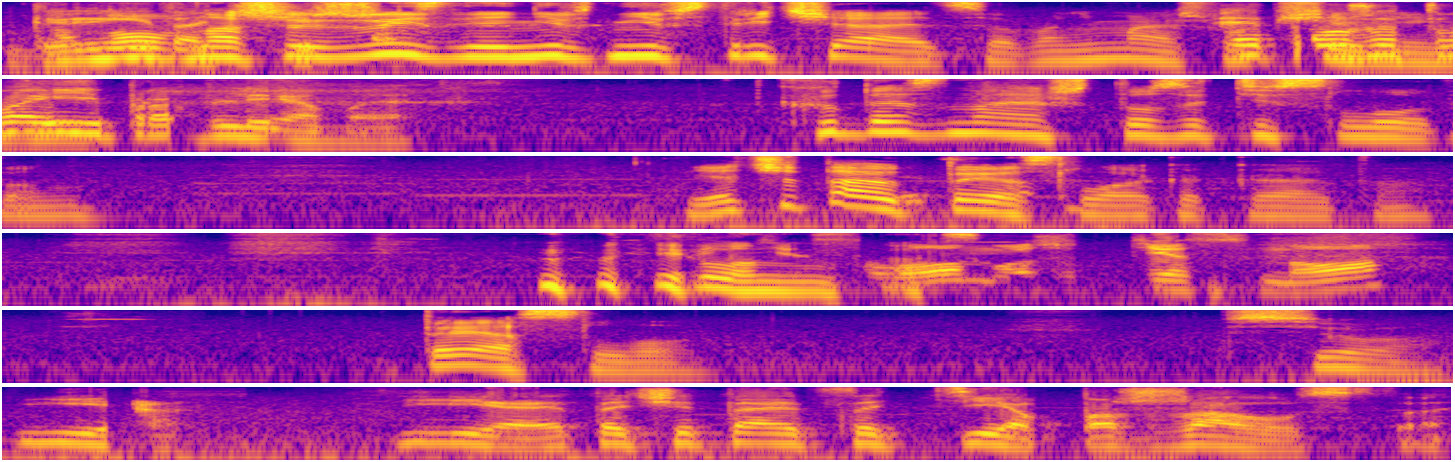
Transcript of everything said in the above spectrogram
Горит Оно в нашей очи- жизни не, не встречается, понимаешь? Это вообще уже нигде. твои проблемы. Куда знаешь, что за Тесло там? Я читаю Тесла какая-то. Илон Тесло, Маск. может тесно? Тесло. Все. Те. Те. Это читается те, пожалуйста.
